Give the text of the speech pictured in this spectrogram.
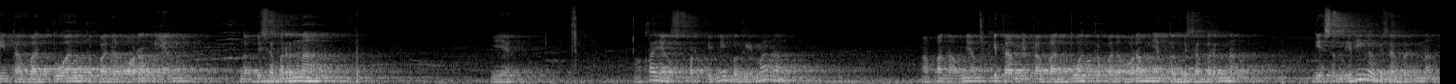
minta bantuan kepada orang yang nggak bisa berenang, ya. Maka yang seperti ini bagaimana? Apa namanya kita minta bantuan kepada orang yang nggak bisa berenang, dia sendiri nggak bisa berenang.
